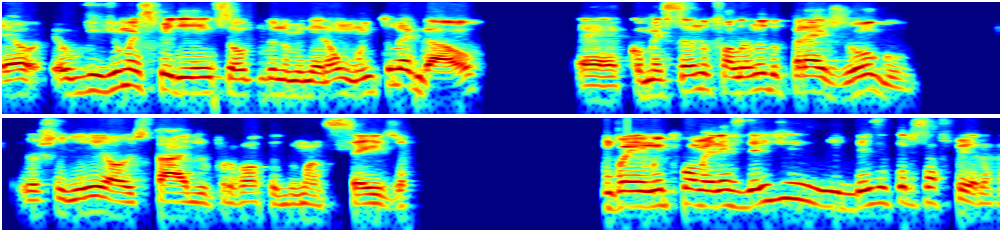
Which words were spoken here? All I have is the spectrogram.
eu, eu vivi uma experiência ontem no Mineirão muito legal. É, começando falando do pré-jogo, eu cheguei ao estádio por volta de umas seis. Acompanhei muito palmeirense desde, desde a terça-feira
